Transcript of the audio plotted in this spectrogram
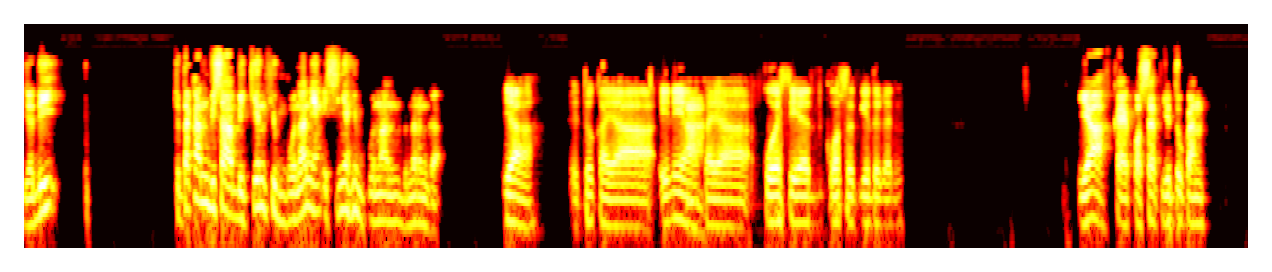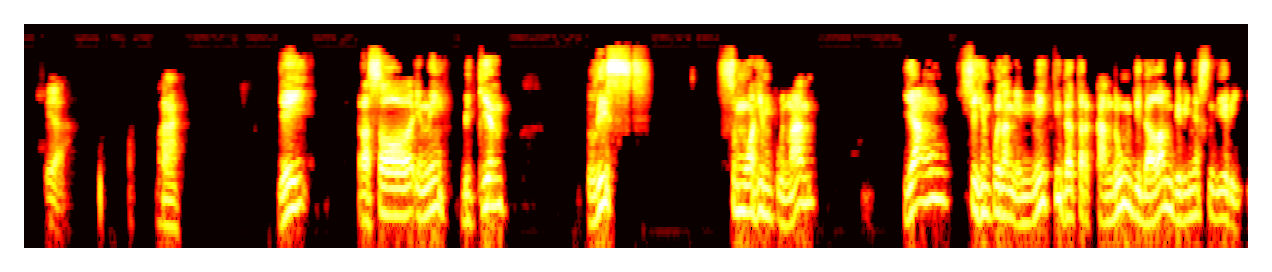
Jadi kita kan bisa bikin himpunan yang isinya himpunan, bener nggak? ya, itu kayak ini ya, Nah. kayak quotient, quotient gitu kan. Ya, kayak koset gitu kan. Ya. Nah, jadi Russell ini bikin list semua himpunan yang si himpunan ini tidak terkandung di dalam dirinya sendiri.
